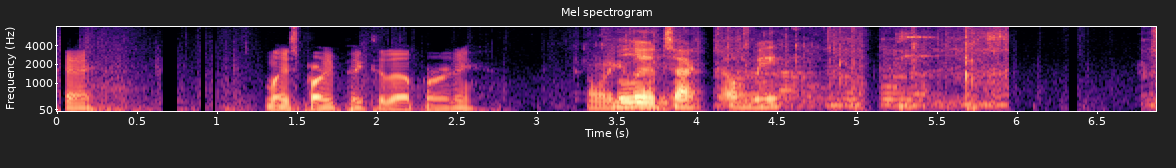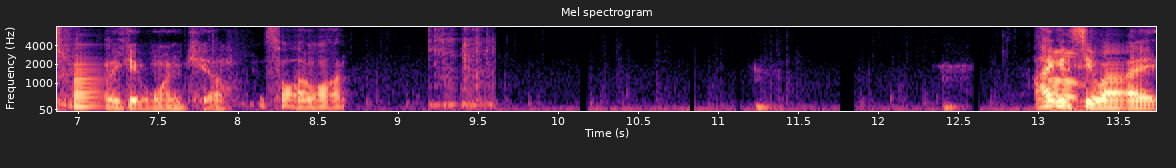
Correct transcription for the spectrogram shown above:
Okay. Somebody's probably picked it up already. I want to get Blue one. tech on me. Just want to get one kill. That's all I want. I can Um, see why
